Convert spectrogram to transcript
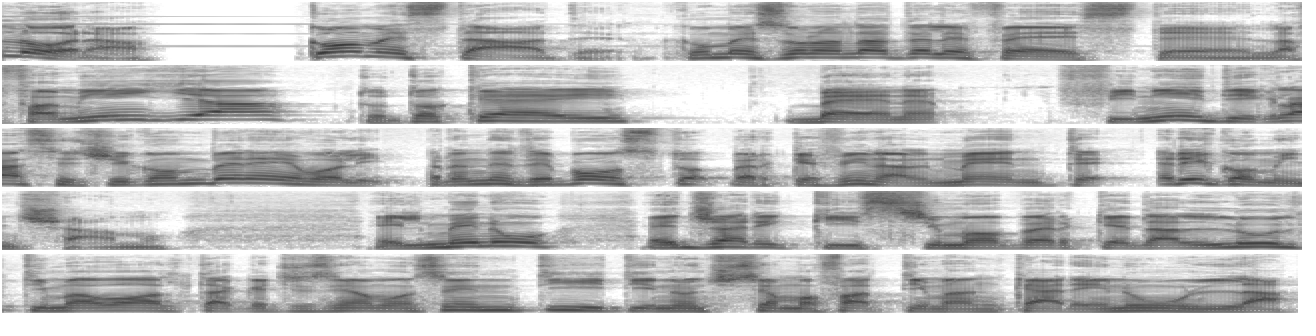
Allora, come state? Come sono andate le feste? La famiglia? Tutto ok? Bene, finiti i classici convenevoli, prendete posto perché finalmente ricominciamo. E il menù è già ricchissimo perché dall'ultima volta che ci siamo sentiti non ci siamo fatti mancare nulla.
